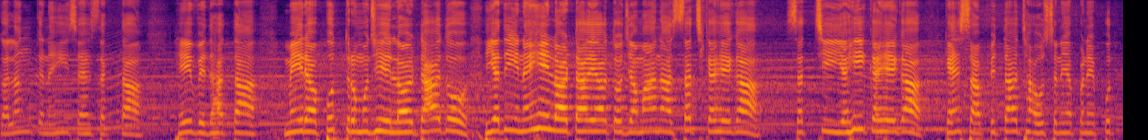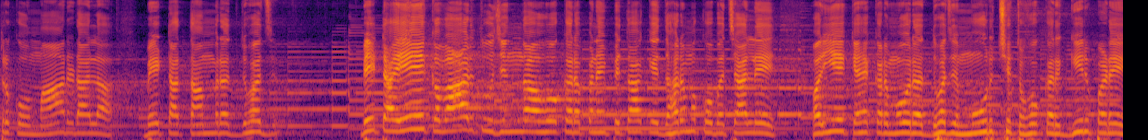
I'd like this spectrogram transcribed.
कलंक नहीं सह सकता। हे विधाता, मेरा पुत्र मुझे लौटा दो। यदि नहीं लौटाया तो जमाना सच कहेगा, सच्ची यही कहेगा, कैसा पिता था उसने अपने पुत्र को मार डाला। बेटा ताम्रध्वज, बेटा एक बार तू ज़िंदा होकर अपने पिता के धर्म को बचा ले, और ये कहकर मोर ध्वज मूर्छित होकर गिर पड़े।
